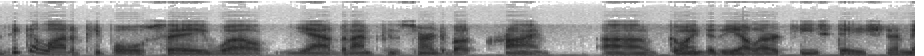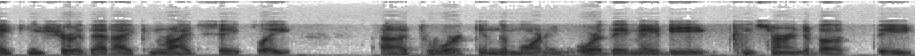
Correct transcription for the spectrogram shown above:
I think a lot of people will say, well, yeah, but I'm concerned about crime, uh, going to the LRT station and making sure that I can ride safely uh, to work in the morning. Or they may be concerned about the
